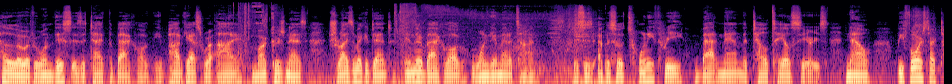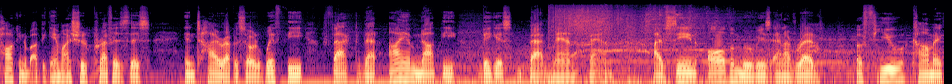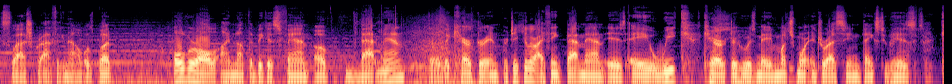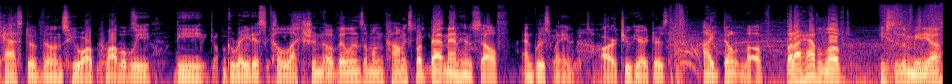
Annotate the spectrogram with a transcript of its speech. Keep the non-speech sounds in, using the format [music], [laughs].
Hello, everyone. This is Attack the Backlog, the podcast where I, Mark Kuznez, tries to make a dent in their backlog one game at a time. This is episode 23 Batman the Telltale series. Now, before I start talking about the game, I should preface this entire episode with the fact that I am not the biggest Batman fan. I've seen all the movies and I've read a few comic slash graphic novels, but overall, I'm not the biggest fan of Batman, the, the character in particular. I think Batman is a weak character who is made much more interesting thanks to his cast of villains, who are probably the greatest collection of villains among comics. But Batman himself and Bruce Wayne are two characters I don't love. But I have loved pieces of media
